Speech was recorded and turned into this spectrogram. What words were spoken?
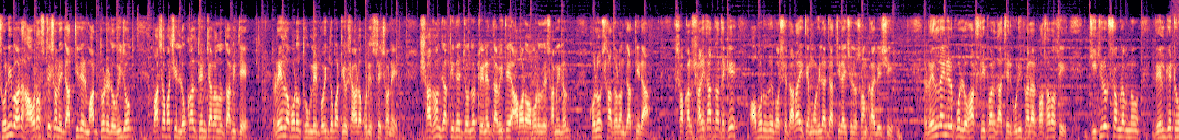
শনিবার হাওড়া স্টেশনে যাত্রীদের মারধরের অভিযোগ, পাশাপাশি লোকাল ট্রেন চালানোর দাবিতে রেল অবরোধ হুগলির বৈদ্যবাটি ও শেওড়াপুরি স্টেশনে। সাধারণ যাত্রীদের জন্য ট্রেনের দাবিতে আবার অবরোধে সামিল হলো সাধারণ যাত্রীরা। সকাল সাড়ে সাতটা থেকে অবরোধে বসে তারা, এতে মহিলা যাত্রীরাই ছিল সংখ্যায় বেশি। রেল লাইনের ওপর লোহার স্লিপার, গাছের গুড়ি ফেলার পাশাপাশি জিটি রোড সংলগ্ন রেলগেটও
